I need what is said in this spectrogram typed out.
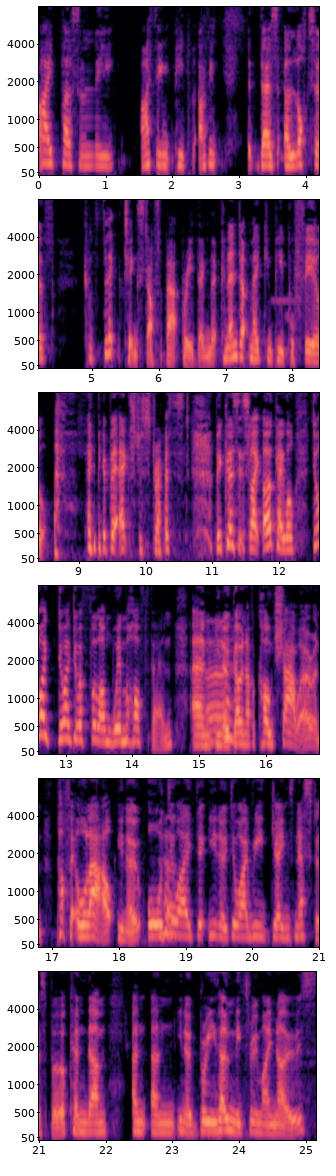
I personally, I think people, I think there's a lot of conflicting stuff about breathing that can end up making people feel maybe a bit extra stressed because it's like, okay, well, do I, do I do a full on Wim Hof then and, uh. you know, go and have a cold shower and puff it all out, you know, or do I, do, you know, do I read James Nestor's book and, um, and, and, you know, breathe only through my nose?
